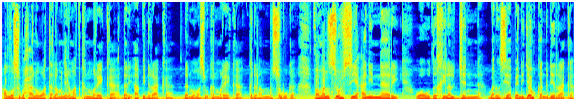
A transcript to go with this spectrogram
Allah Subhanahu wa taala menyelamatkan mereka dari api neraka dan memasukkan mereka ke dalam surga. Faman suhsiya 'anin nari wa udkhilal jannah. Barang siapa yang dijauhkan dari neraka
